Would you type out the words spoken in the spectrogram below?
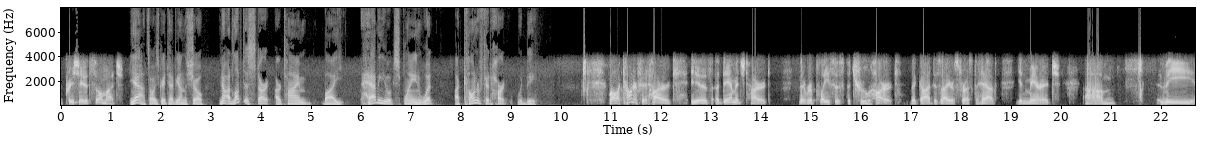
Appreciate it so much. Yeah, it's always great to have you on the show. You know, I'd love to start our time by having you explain what a counterfeit heart would be. Well, a counterfeit heart is a damaged heart that replaces the true heart that God desires for us to have in marriage. Um, the,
